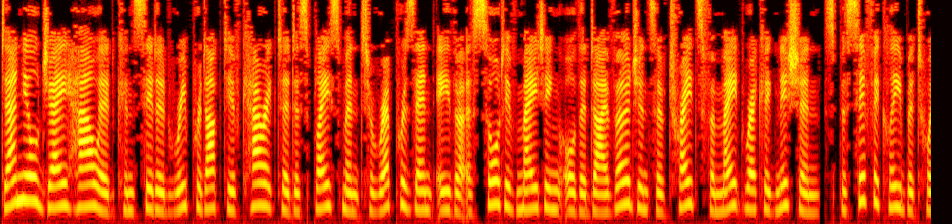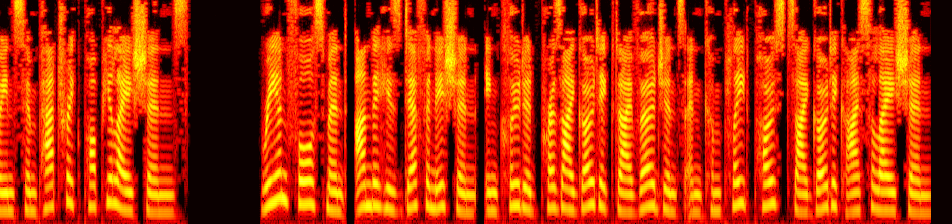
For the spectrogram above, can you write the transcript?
Daniel J. Howard considered reproductive character displacement to represent either assortive mating or the divergence of traits for mate recognition specifically between sympatric populations. Reinforcement, under his definition, included prezygotic divergence and complete post-zygotic isolation.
